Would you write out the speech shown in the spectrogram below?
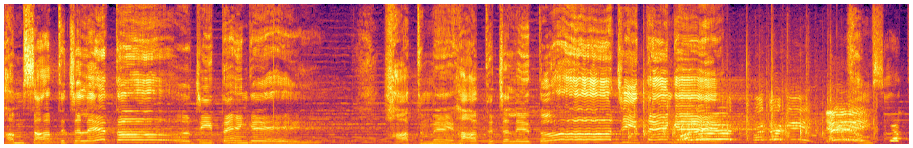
हम साथ चले तो जीतेंगे। हाथ में हाथ चले तो जीतेंगे। हम साथ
